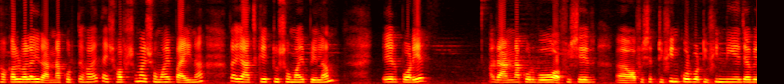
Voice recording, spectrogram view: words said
সকালবেলায় রান্না করতে হয় তাই সব সময় সময় পাই না। তাই আজকে একটু সময় পেলাম। এরপরে রান্না করব অফিসের অফিসের টিফিন করব টিফিন নিয়ে যাবে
